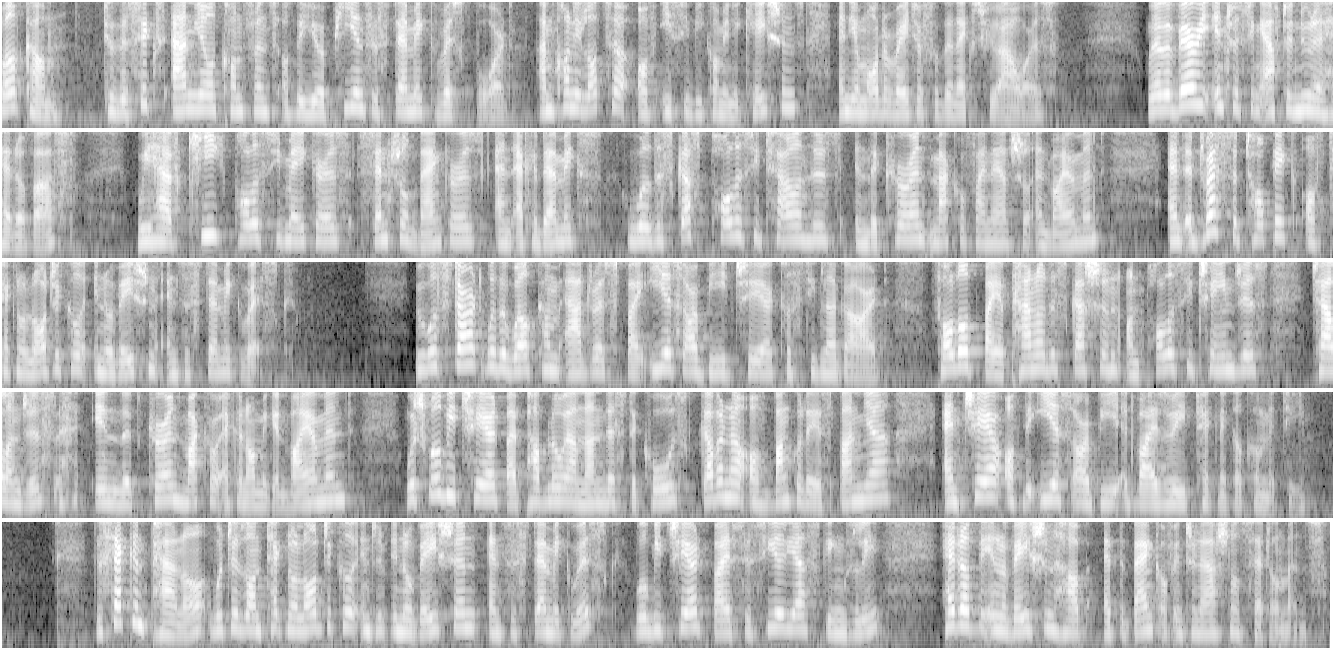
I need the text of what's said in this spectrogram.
Welcome to the sixth annual conference of the European Systemic Risk Board. I'm Conny Lotzer of ECB Communications and your moderator for the next few hours. We have a very interesting afternoon ahead of us. We have key policymakers, central bankers, and academics who will discuss policy challenges in the current macro-financial environment and address the topic of technological innovation and systemic risk. We will start with a welcome address by ESRB Chair Christine Lagarde, followed by a panel discussion on policy changes, challenges in the current macroeconomic environment, which will be chaired by Pablo Hernandez de Cos, Governor of Banco de España and Chair of the ESRB Advisory Technical Committee. The second panel, which is on technological innovation and systemic risk, will be chaired by Cecilia Skingsley, Head of the Innovation Hub at the Bank of International Settlements.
